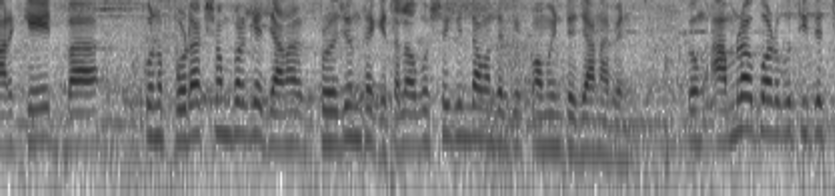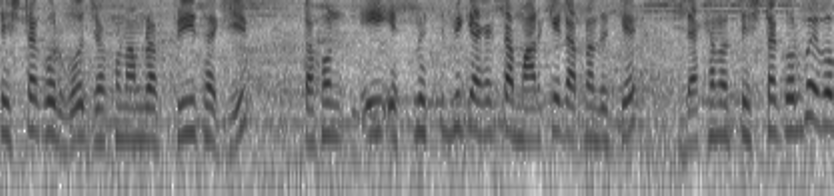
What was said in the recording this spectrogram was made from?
মার্কেট বা কোনো প্রোডাক্ট সম্পর্কে জানার প্রয়োজন থাকে, তাহলে অবশ্যই কিন্তু আমাদেরকে কমেন্টে জানাবেন। এবং আমরাও পরবর্তীতে চেষ্টা করব, যখন আমরা ফ্রি থাকি তখন এই স্পেসিফিক এক একটা মার্কেট আপনাদেরকে দেখানোর চেষ্টা করব এবং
